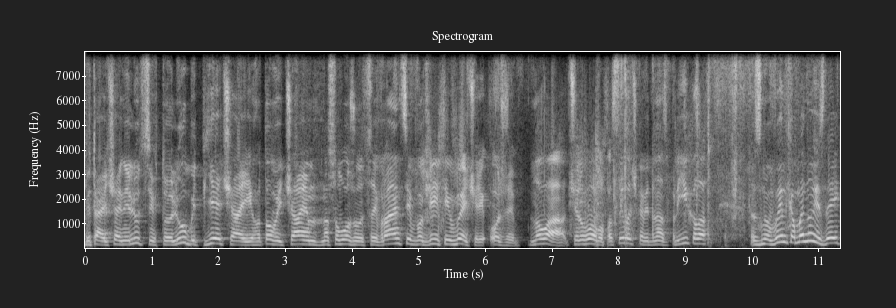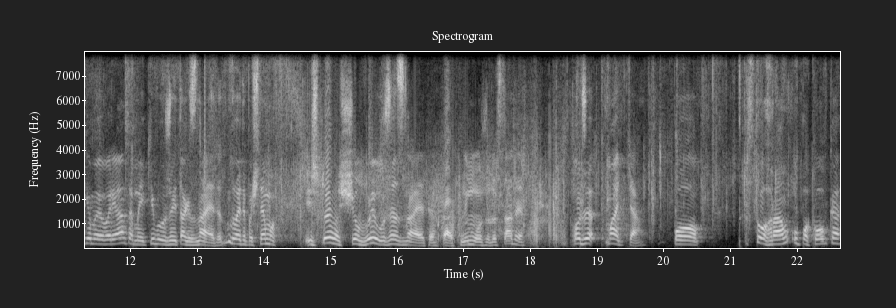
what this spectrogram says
Вітаю чайний люд, всі, хто любить, п'є чай і готовий чаєм насолоджуватися і вранці, в обід і ввечері. Отже, нова чергова посилочка від нас приїхала з новинками, ну і з деякими варіантами, які ви вже і так знаєте. Ну, давайте почнемо із того, що ви вже знаєте. Так, не можу достати. Отже, маття по 100 грам упаковка.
